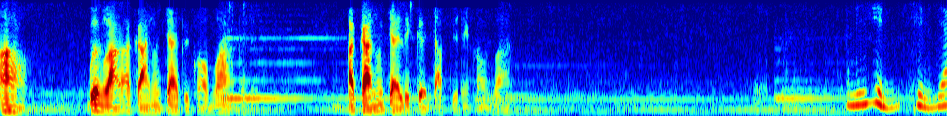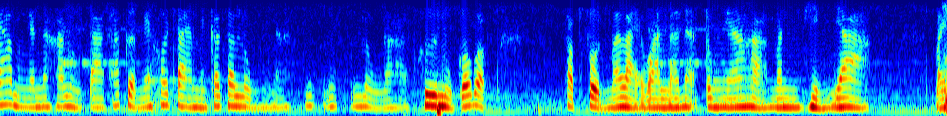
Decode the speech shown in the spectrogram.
อ้าวเบื้องหลังอาการของใจเป็นความว่างไปเลยอาการของใจเลยเกิดดับอยู่ในความว่าง นนี้เห็นเห็นยากเหมือนกันนะคะ หลวงตาถ้าเกิดไม่เข้าใจมันก็จะหลงนะหลงนะคะ คือหนูก็แบบสับสนมาหลายวันแล้วเนี่ยตรงเนี้ยค่ะ มันเห็นยาก หมาย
